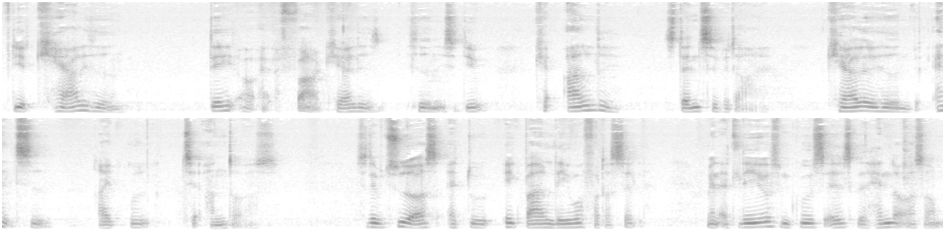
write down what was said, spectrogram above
Fordi at kærligheden, det at erfare kærligheden i sit liv, kan aldrig stanse ved dig. Kærligheden vil altid række ud til andre også. Så det betyder også, at du ikke bare lever for dig selv, men at leve som Guds elskede handler også om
